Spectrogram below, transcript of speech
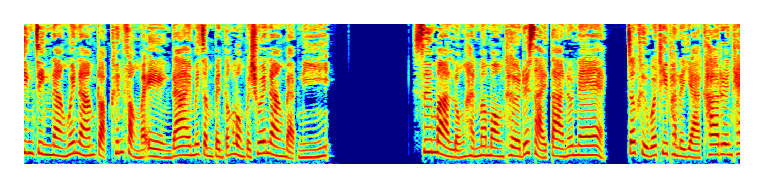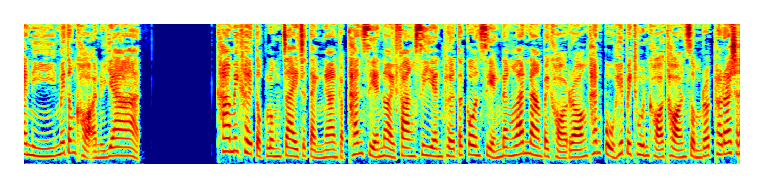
จริง ๆ นางว่ายน้ำกลับขึ้นฝั่งมาเองได้ไม่จำเป็นต้องลงไปช่วยนางแบบนี้ ซื่อหมานหลงหันมามองเธอด้วยสายตาแน่แน่ เจ้าคือว่าที่ภรรยาข้าเรื่องแค่นี้ไม่ต้องขออนุญาต ข้าไม่เคยตกลงใจจะแต่งงานกับท่านเสียหน่อยฟางเซียนเผลอตะโกนเสียงดังลั่นนางไปขอร้องท่านปู่ให้ไปทูลขอถอนสมรสพระราช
